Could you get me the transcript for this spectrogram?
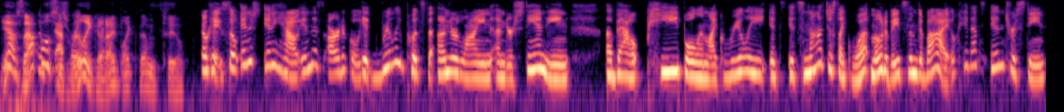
Yeah, Zappos is really good. I'd like them too. Okay, so in, anyhow, in this article, it really puts the underlying understanding about people and like really, it's it's not just like what motivates them to buy. Okay, that's interesting,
